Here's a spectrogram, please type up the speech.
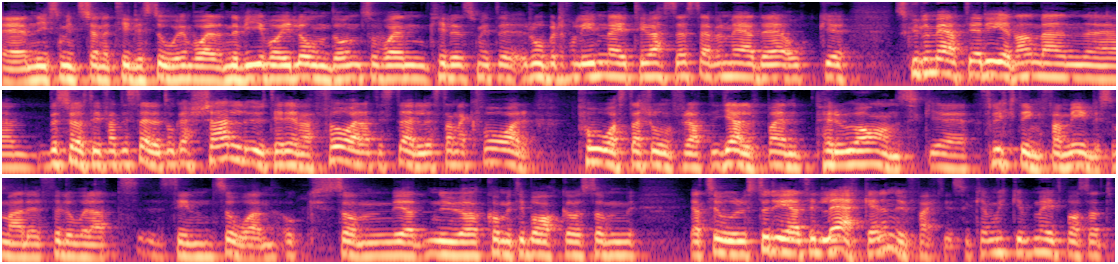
Eh, ni som inte känner till historien, var, när vi var i London så var en kille som heter Robert Folin med i TVSS även med det och eh, skulle med till arenan men eh, beslöt sig för att istället åka själv ut till arenan för att istället stanna kvar på station för att hjälpa en peruansk eh, flyktingfamilj som hade förlorat sin son och som nu har kommit tillbaka och som jag tror studerar till läkare nu faktiskt. Det kan mycket möjligt vara så att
